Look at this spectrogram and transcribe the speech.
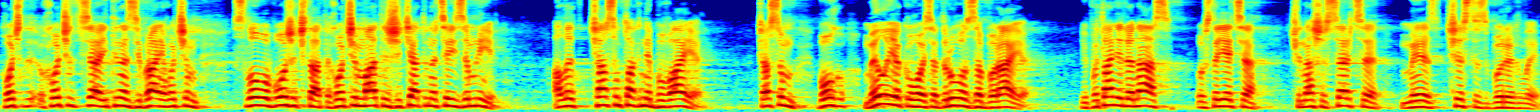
хоче- хочеться йти на зібрання, хочемо Слово Боже читати, хочемо мати життя тут на цій землі. Але часом так не буває. Часом Бог милує когось, а другого забирає. І питання для нас остається, чи наше серце ми чисте зберегли.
